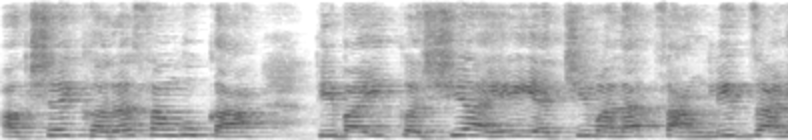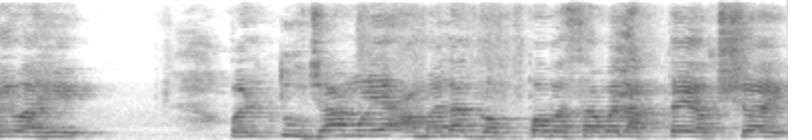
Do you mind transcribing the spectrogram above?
अक्षय खरं सांगू का? ती बाई कशी आहे याची मला चांगलीच जाणीव आहे. पण तुझ्यामुळे आम्हाला गप्प बसावं लागतंय अक्षय.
